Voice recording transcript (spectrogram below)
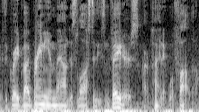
If the great vibranium mound is lost to these invaders, our planet will follow.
